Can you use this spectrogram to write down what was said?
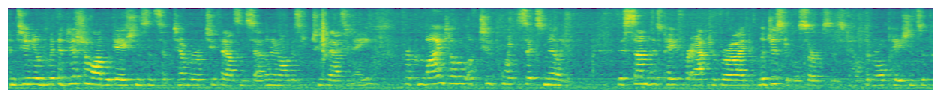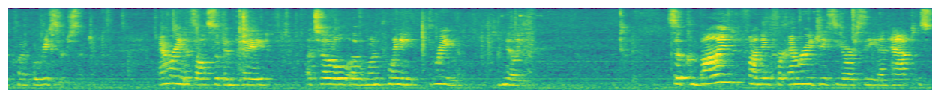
continued with additional obligations in September of 2007 and August of 2008, for a combined total of 2.6 million. This sum has paid for Abt to provide logistical services to help enroll patients at the Clinical Research Center. Emory has also been paid a total of 1.83 million. So combined funding for Emory, GCRC, and Abt is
